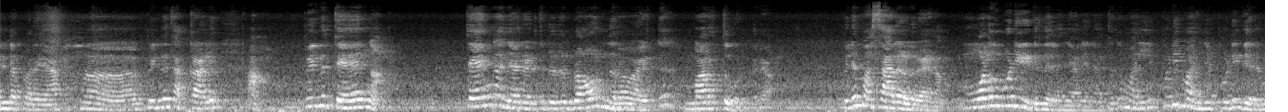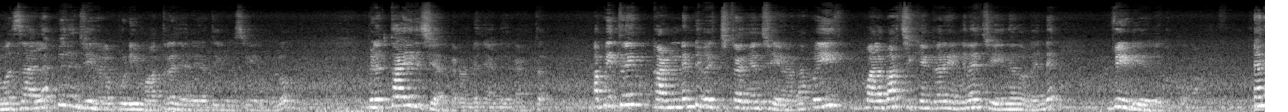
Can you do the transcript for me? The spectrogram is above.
എന്താ പറയുക പിന്നെ തക്കാളി ആ പിന്നെ തേങ്ങ. തേങ്ങ ഞാൻ എടുത്തിട്ട് ഒരു ബ്രൗൺ നിറമായിട്ട് വറുത്ത് കൊണ്ടുവരാം. പിന്നെ മസാലകൾ വേണം. മുളക് പൊടി ഇടുന്നില്ല ഞാൻ ഇതിനകത്ത്. മല്ലിപ്പൊടി മഞ്ഞൾപ്പൊടി ഗരം മസാല പിന്നെ ജീരകപ്പൊടി മാത്രമേ ഞാൻ ഇതിനകത്ത് യൂസ് ചെയ്യുന്നുള്ളൂ. പിന്നെ തൈര് ചേർക്കുന്നുണ്ട് ഞാൻ. അപ്പോൾ ഇത്രയും കണ്ടന്റ് വെച്ചിട്ടാണ് ഞാൻ ചെയ്യണത്. അപ്പോൾ ഈ മലബാർ ചിക്കൻ കറി എങ്ങനെ ചെയ്യുന്നതെന്നുള്ളതിന്റെ വീഡിയോയിലേക്ക് പോകാം. ഞാൻ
